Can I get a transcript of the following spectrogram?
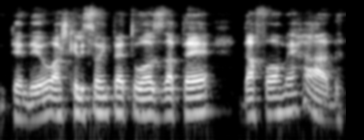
entendeu? Eu acho que eles são impetuosos até da forma errada.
